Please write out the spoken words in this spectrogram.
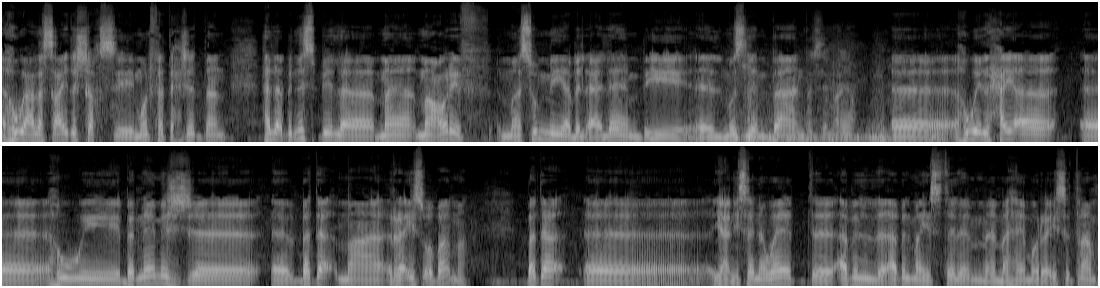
هو على الصعيد الشخصي منفتح جدا. هلا بالنسبة لما ما عرف ما سمي بالإعلام بالمسلم بان مسلم آه هو الحقيقة آه هو برنامج آه آه بدأ مع الرئيس أوباما. بدأ آه، يعني سنوات آه، قبل قبل ما يستلم مهامه الرئيس ترامب.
